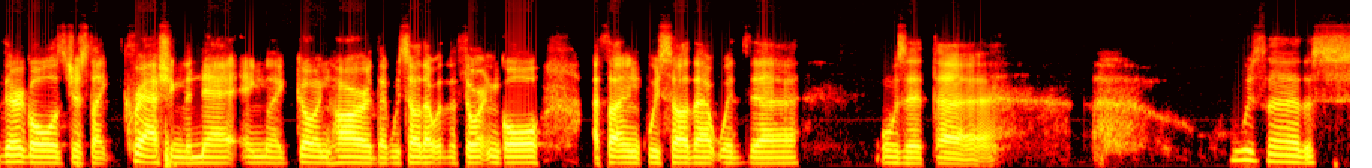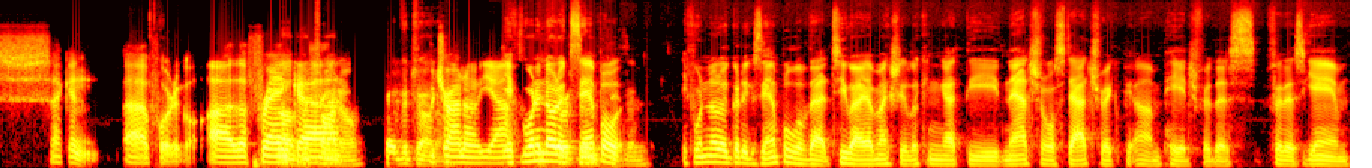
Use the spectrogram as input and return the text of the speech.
their goals just like crashing the net and like going hard. Like we saw that with the Thornton goal. I think we saw that with the what was it? Uh, who was the the second uh, Florida goal? Uh, the Frank uh, uh, Vatrano. Frank Vatrano. Vatrano, yeah. If you want to His know an first game of the example, season. If you want to know a good example of that too, I am actually looking at the natural stat trick um, page for this for this game,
